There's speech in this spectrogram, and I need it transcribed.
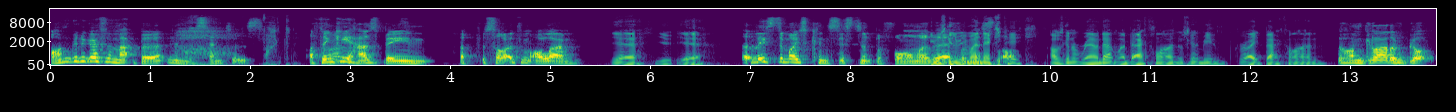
I'm going to go for Matt Burton in the centres. I think he has been, aside from Olam, Yeah, you, yeah. at least the most consistent performer He was going to be my next lot. pick. I was going to round out my back line. It was going to be a great back line. Oh, I'm glad I've got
